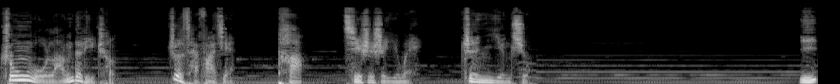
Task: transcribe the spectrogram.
忠武郎的历程，这才发现，他其实是一位真英雄。一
